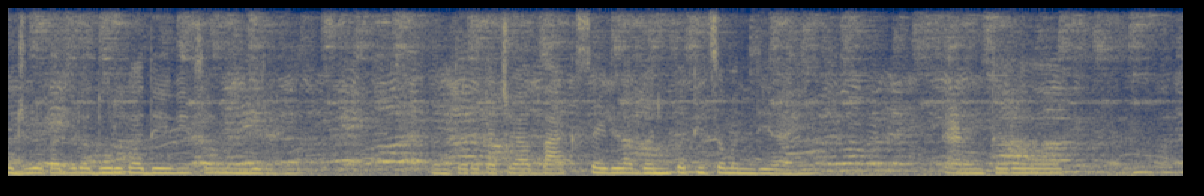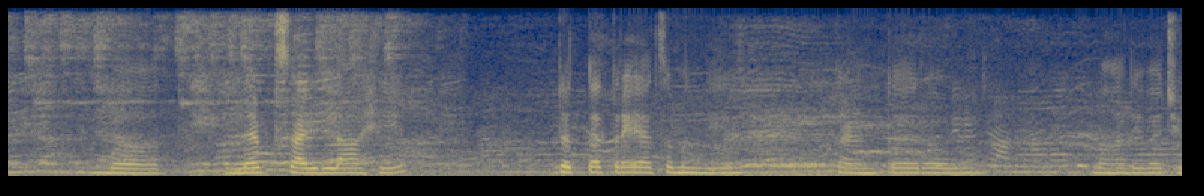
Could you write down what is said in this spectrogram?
उजव्या बाजूला दुर्गा देवीचं मंदिर आहे. नंतर त्याच्या बॅक साईडला गणपतीचं मंदिर आहे. त्यानंतर म लेफ्ट साईडला आहे दत्तात्रेयाचं मंदिर. त्यानंतर महादेवाची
